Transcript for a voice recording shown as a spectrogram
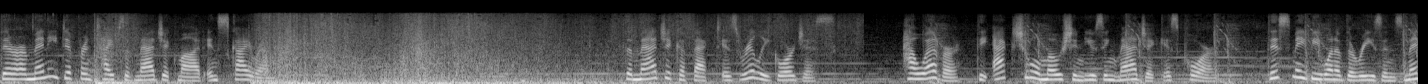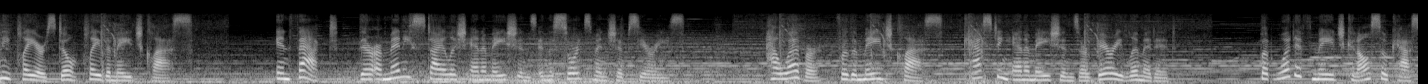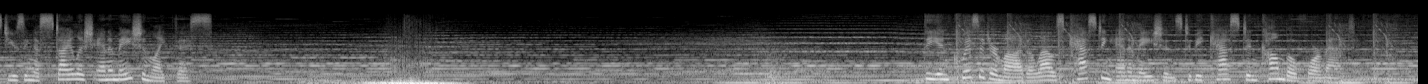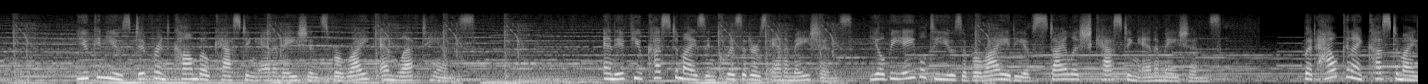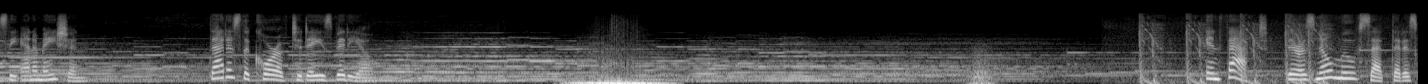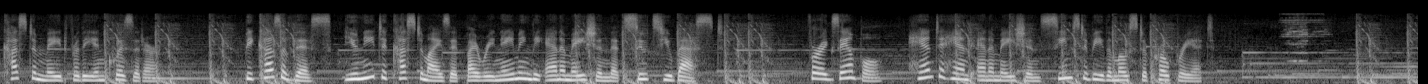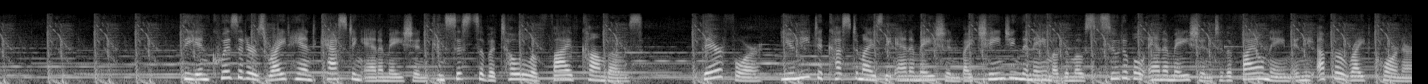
There are many different types of magic mod in Skyrim. The magic effect is really gorgeous. However, the actual motion using magic is poor. This may be one of the reasons many players don't play the mage class. In fact, there are many stylish animations in the swordsmanship series. However, for the mage class, casting animations are very limited. But what if mage can also cast using a stylish animation like this? The Inquisitor mod allows casting animations to be cast in combo format. You can use different combo casting animations for right and left hands. And if you customize Inquisitor's animations, you'll be able to use a variety of stylish casting animations. But how can I customize the animation? That is the core of today's video. In fact, there is no moveset that is custom-made for the Inquisitor. Because of this, you need to customize it by renaming the animation that suits you best. For example, hand-to-hand -hand animation seems to be the most appropriate. The Inquisitor's right-hand casting animation consists of a total of 5 combos. Therefore, you need to customize the animation by changing the name of the most suitable animation to the file name in the upper right corner.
